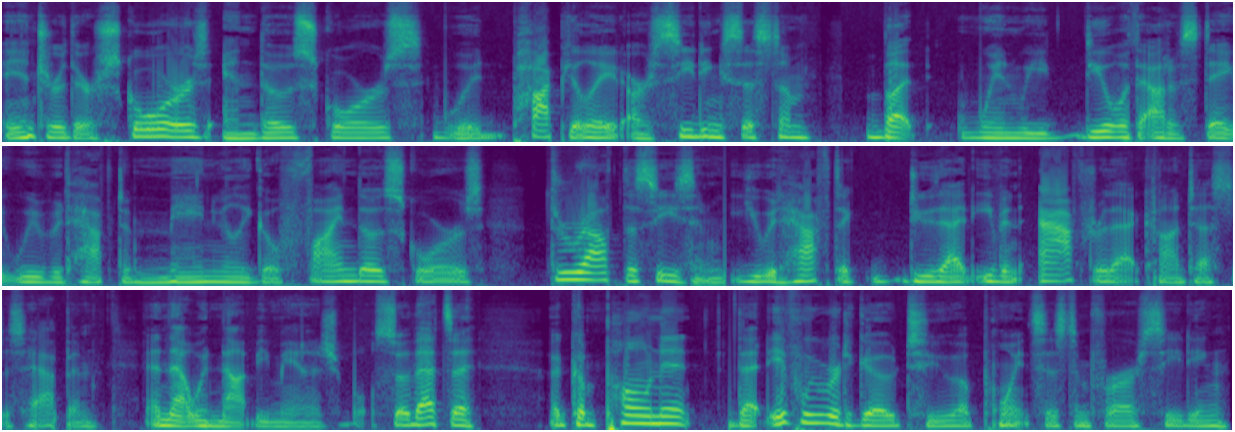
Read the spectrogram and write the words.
enter their scores, and those scores would populate our seeding system. But when we deal with out of state, we would have to manually go find those scores throughout the season. You would have to do that even after that contest has happened, and that would not be manageable. So that's a, a component that if we were to go to a point system for our seeding,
